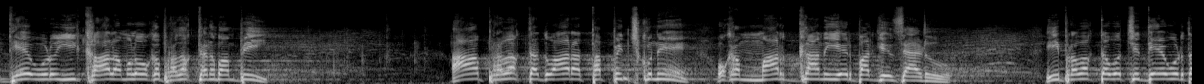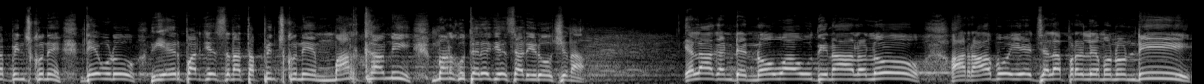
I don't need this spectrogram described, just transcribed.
దేవుడు ఈ కాలంలో ఒక ప్రవక్తను పంపి ఆ ప్రవక్త ద్వారా తప్పించుకునే ఒక మార్గాన్ని ఏర్పాటు చేశాడు. ఈ ప్రవక్త వచ్చి దేవుడు తప్పించుకునే దేవుడు ఏర్పాటు చేసిన తప్పించుకునే మార్గాన్ని మనకు తెలియజేశాడు ఈ రోజున. ఎలాగంటే నోవావు దినాలలో ఆ రాబోయే జలప్రలయము నుండి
